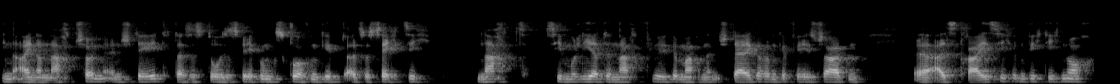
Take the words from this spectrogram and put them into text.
in einer Nacht schon entsteht, dass es Dosis-Wirkungskurven gibt, also 60 Nacht simulierte Nachtflüge machen einen stärkeren Gefäßschaden äh, als 30 und wichtig noch,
